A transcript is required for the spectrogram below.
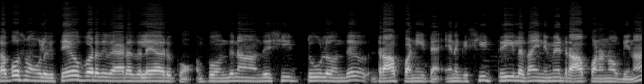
சப்போஸ் உங்களுக்கு தேவைப்படுறது வேறு இதுலையாக இருக்கும். இப்போ வந்து நான் வந்து ஷீட் டூவில் வந்து ட்ரா பண்ணிட்டேன். எனக்கு ஷீட் த்ரீயில் தான் இனிமேல் ட்ரா பண்ணணும் அப்படின்னா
